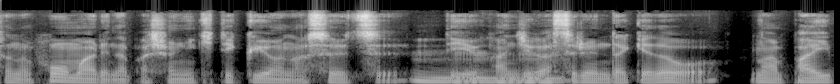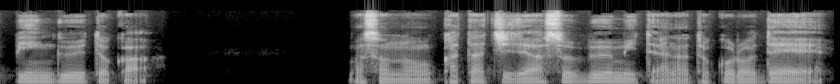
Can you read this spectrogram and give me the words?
そのフォーマルな場所に着ていくようなスーツっていう感じがするんだけど、まあパイピングとか、まあその形で遊ぶみたいなところで、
